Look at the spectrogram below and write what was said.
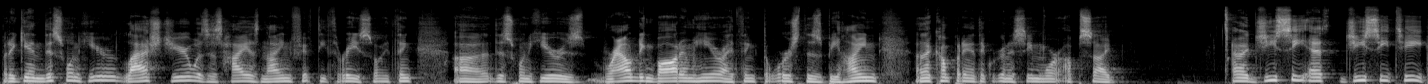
but again this one here last year was as high as 953 so I think uh, this one here is rounding bottom here. I think the worst is behind the company. I think we're going to see more upside uh, GCS GCT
